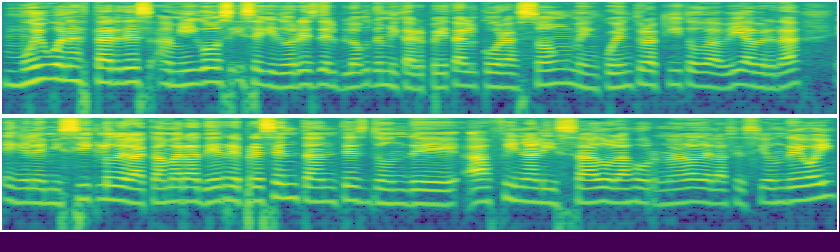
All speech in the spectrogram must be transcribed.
Muy buenas tardes amigos y seguidores del blog de Mi Carpeta al Corazón. Me encuentro aquí todavía, ¿verdad? En el hemiciclo de la Cámara de Representantes donde ha finalizado la jornada de la sesión de hoy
